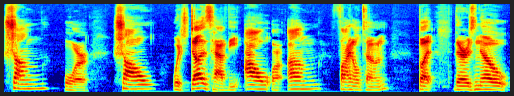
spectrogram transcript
shang or shao, which does have the ao or ang final tone, but there is no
